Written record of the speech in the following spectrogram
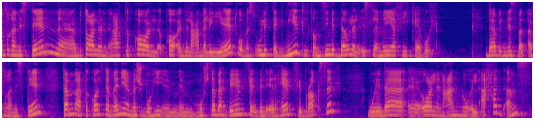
أفغانستان آه، بتعلن اعتقال قائد العمليات ومسؤول التجنيد لتنظيم الدولة الإسلامية في كابول. ده بالنسبة لأفغانستان. تم اعتقال 8 مشبوهين مشتبه بهم في بالإرهاب في بروكسل وده آه، أعلن عنه الأحد أمس.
